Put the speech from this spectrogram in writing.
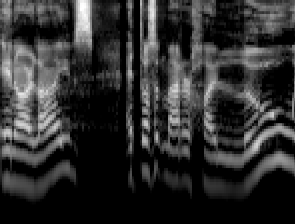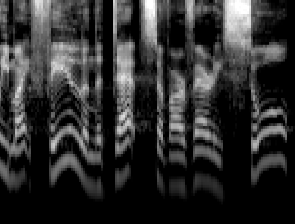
in our lives. It doesn't matter how low we might feel in the depths of our very soul.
